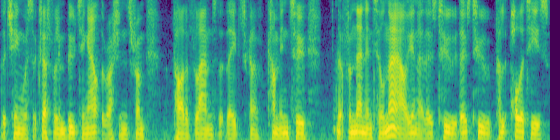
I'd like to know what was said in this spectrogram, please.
the Qing were successful in booting out the Russians from part of land that they'd kind of come into but from then until now, you know, those two those two polities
